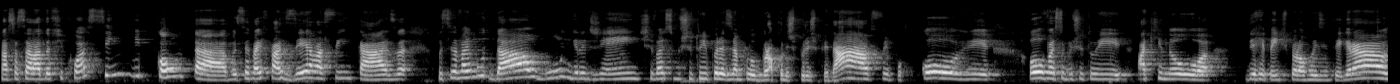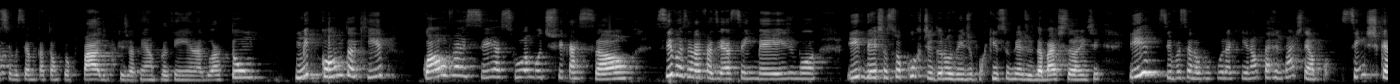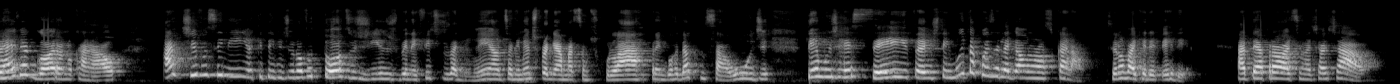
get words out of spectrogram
Nossa salada ficou assim, me conta. Você vai fazer ela assim em casa? Você vai mudar algum ingrediente? Vai substituir, por exemplo, o brócolis por espinafre, por couve? Ou vai substituir a quinoa, de repente, pelo arroz integral, se você não está tão preocupado porque já tem a proteína do atum? Me conta aqui qual vai ser a sua modificação, se você vai fazer assim mesmo, e deixa sua curtida no vídeo, porque isso me ajuda bastante. E se você é novo por aqui, não perde mais tempo, se inscreve agora no canal, ativa o sininho, aqui tem vídeo novo todos os dias, os benefícios dos alimentos, alimentos para ganhar massa muscular, para engordar com saúde, temos receitas, tem muita coisa legal no nosso canal, você não vai querer perder. Até a próxima, tchau, tchau!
